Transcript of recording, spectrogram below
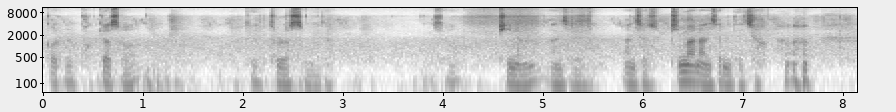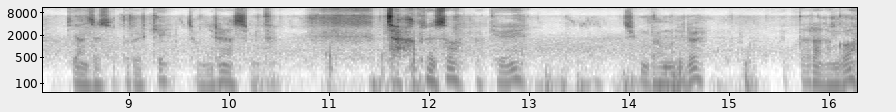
거를 벗겨서 이렇게 둘렀습니다. 그래서 비는 안 새, 안 새, 비만 안 새면 되죠. 비안살 수 있도록 이렇게 정리를 해놨습니다. 자, 그래서 이렇게 지금 마무리를 했다라는 거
